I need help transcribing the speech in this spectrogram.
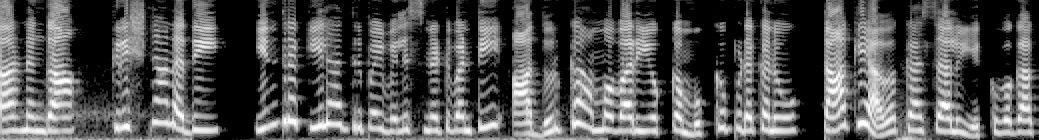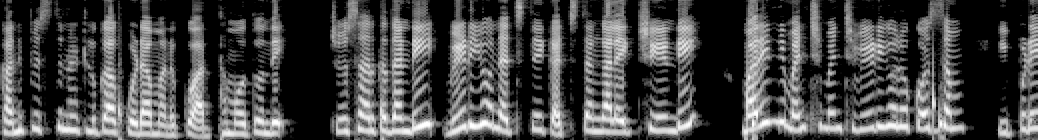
కారణంగా కృష్ణానది ఇంద్రకీలాద్రిపై వెలిసినటువంటి ఆ దుర్గా అమ్మవారి యొక్క ముక్కు పుడకను తాకే అవకాశాలు ఎక్కువగా కనిపిస్తున్నట్లుగా కూడా మనకు అర్థమవుతుంది. చూశారు కదండి? వీడియో నచ్చితే ఖచ్చితంగా లైక్ చేయండి. మరిన్ని మంచి మంచి వీడియోల కోసం ఇప్పుడే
